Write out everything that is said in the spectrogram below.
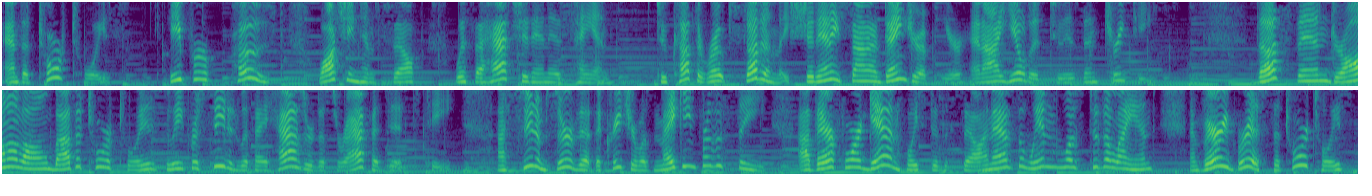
and the tortoise. He proposed watching himself with the hatchet in his hand, to cut the rope suddenly should any sign of danger appear, and I yielded to his entreaties. Thus, then, drawn along by the tortoise, we proceeded with a hazardous rapidity. I soon observed that the creature was making for the sea. I therefore again hoisted the sail, and as the wind was to the land and very brisk, the tortoise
